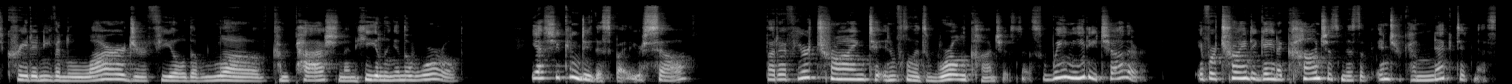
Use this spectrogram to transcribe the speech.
to create an even larger field of love, compassion, and healing in the world. Yes, you can do this by yourself, but if you're trying to influence world consciousness, we need each other. If we're trying to gain a consciousness of interconnectedness,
